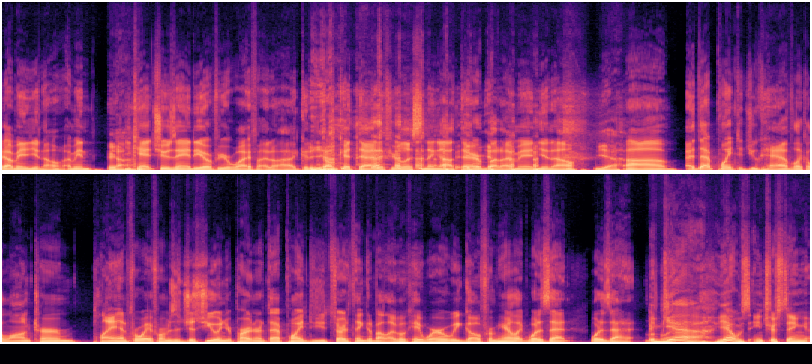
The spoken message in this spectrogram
yeah, I mean, you know, I mean, Yeah. you can't choose Andy over your wife. I don't, I could, don't get that if you're listening out there, but I mean, you know, Yeah. Um, at that point, did you have like a long term plan for Waveform? Is it just you and your partner at that point? Did you start thinking about like, okay, where do we go from here? Like, what is that? What does that look like? Yeah, yeah, it was interesting.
